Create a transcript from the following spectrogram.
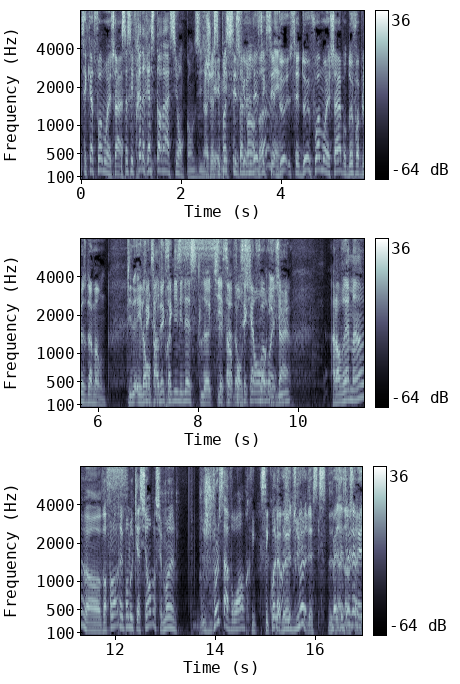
c'est quatre fois moins cher. Ça, c'est frais de restauration qu'on dit. je Ok, sais pas si c'est ce que je seulement bas, c'est mais- deux, c'est deux fois moins cher pour deux fois plus de monde. Puis, et là, Fait on parle du premier ministre là, qui est, ça, en donc c'est quatre fonction. fois moins élu. cher. Alors vraiment, euh, va falloir répondre aux questions parce que moi, je veux savoir c'est quoi Ben le menu quoi- de, ce- Ben, c'est ça, j'allais,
